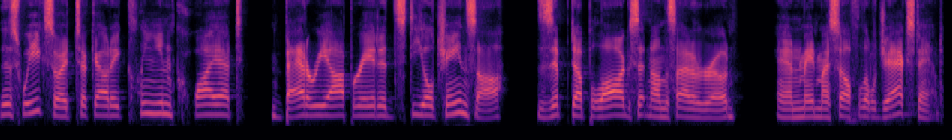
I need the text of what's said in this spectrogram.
this week, so I took out a clean, quiet, battery operated STIHL chainsaw, zipped up log sitting on the side of the road, and made myself a little jack stand.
